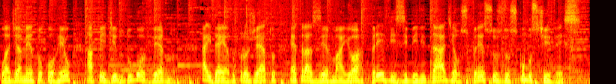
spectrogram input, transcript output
O adiamento ocorreu a pedido do governo. A ideia do projeto é trazer maior previsibilidade aos preços dos combustíveis.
